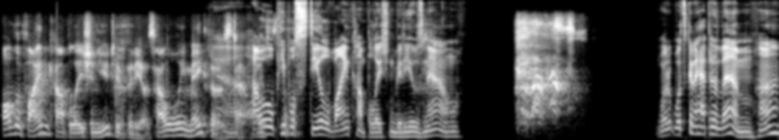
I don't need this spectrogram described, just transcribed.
all the Vine compilation YouTube videos. How will we make those Yeah. now? How will It's- people steal Vine compilation videos now? What, what's going to happen to them, huh?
